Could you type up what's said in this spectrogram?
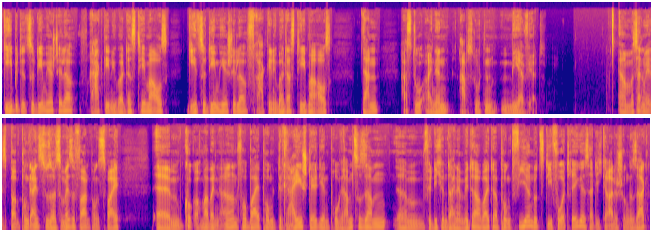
geh bitte zu dem Hersteller, frag den über das Thema aus, geh zu dem Hersteller, frag den über das Thema aus, dann hast du einen absoluten Mehrwert. Ähm, was hatten wir jetzt? Punkt 1, du sollst zur Messe fahren. Punkt 2, ähm, guck auch mal bei den anderen vorbei. Punkt 3, stell dir ein Programm zusammen ähm, für dich und deine Mitarbeiter. Punkt 4, nutzt die Vorträge, das hatte ich gerade schon gesagt.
